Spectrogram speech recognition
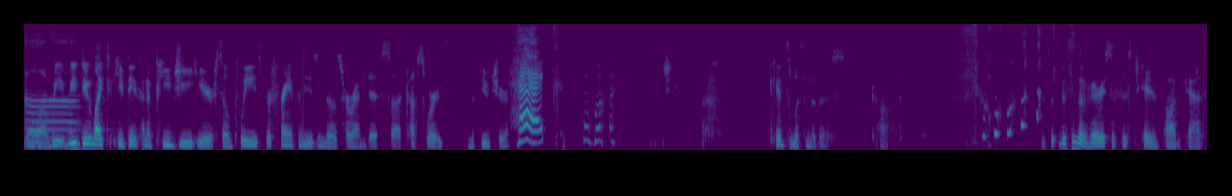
Well, uh, we we Uh, do like to keep things kind of PG here, so please refrain from using those horrendous uh, cuss words in the future. heck. What? Jesus, kids, listen to this. God, this, this is a very sophisticated podcast.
